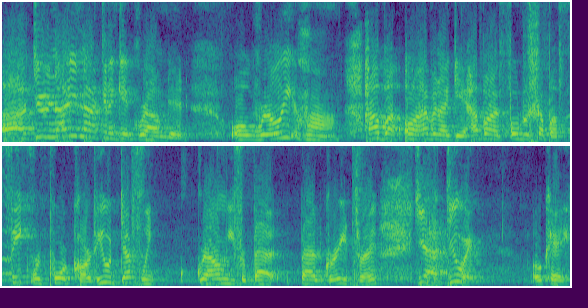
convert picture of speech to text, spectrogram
Uh, dude, now you're not gonna get grounded. Oh, really? Hmm. How about? Oh, I have an idea. How about I Photoshop a fake report card? He would definitely ground me for bad bad grades, right? Yeah, do it. Okay.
